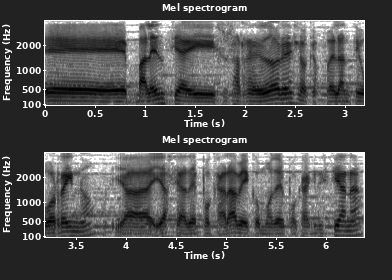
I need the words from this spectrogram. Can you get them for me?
eh, Valencia y sus alrededores, lo que fue el antiguo reino, ya, ya sea de época árabe como de época cristiana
